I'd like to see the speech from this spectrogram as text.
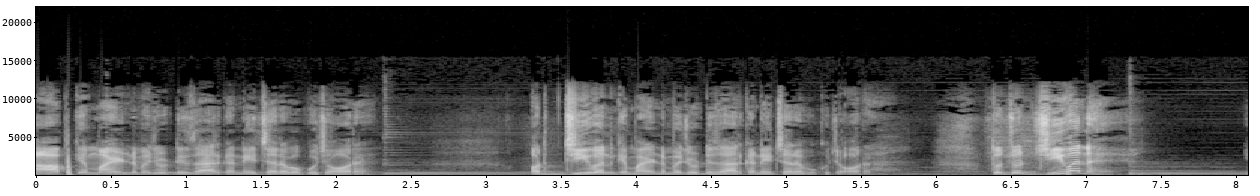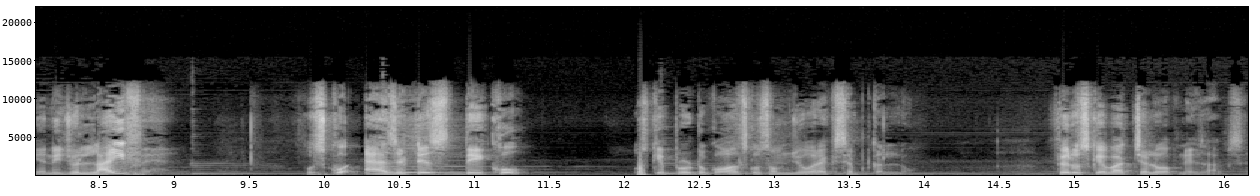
आपके माइंड में जो डिज़ायर का नेचर है वो कुछ और है। और जीवन के माइंड में जो डिज़ायर का नेचर है वो कुछ और है। तो जो जीवन है, यानी जो लाइफ है, उसको एज इट इज़ देखो, उसके प्रोटोकॉल्स को समझो और एक्सेप्ट कर लो। फिर उसके बाद चलो अपने हिसाब से।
